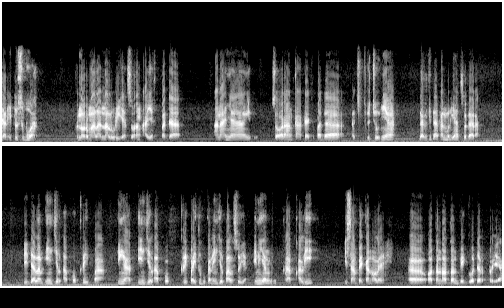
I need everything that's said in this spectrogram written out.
Dan itu sebuah kenormalan naluri ya seorang ayah kepada anaknya gitu seorang kakek kepada cucunya dan kita akan melihat saudara di dalam Injil Apokripa ingat Injil Apokripa itu bukan Injil palsu ya ini yang kerap kali disampaikan oleh uh, oton-oton begoder ya.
